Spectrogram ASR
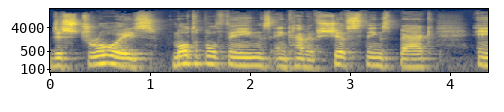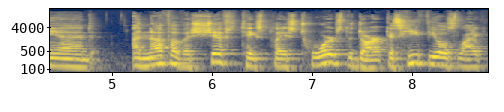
destroys multiple things and kind of shifts things back, and enough of a shift takes place towards the dark because he feels like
